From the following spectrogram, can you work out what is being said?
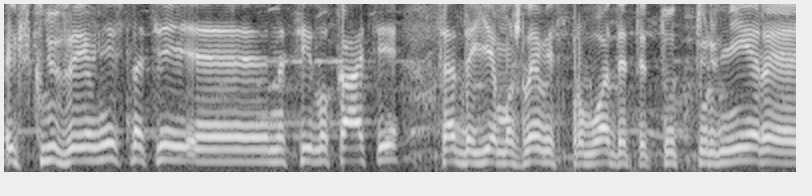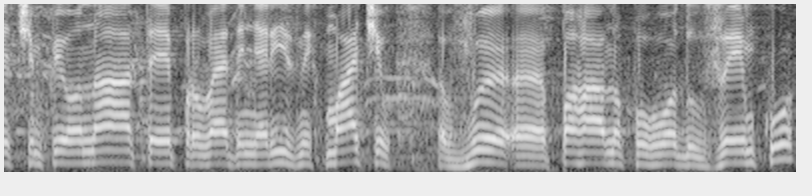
ексклюзивність на цій, е, на цій локації. Це дає можливість проводити тут турніри, чемпіонати, проведення різних матчів в е, погану погоду взимку е,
